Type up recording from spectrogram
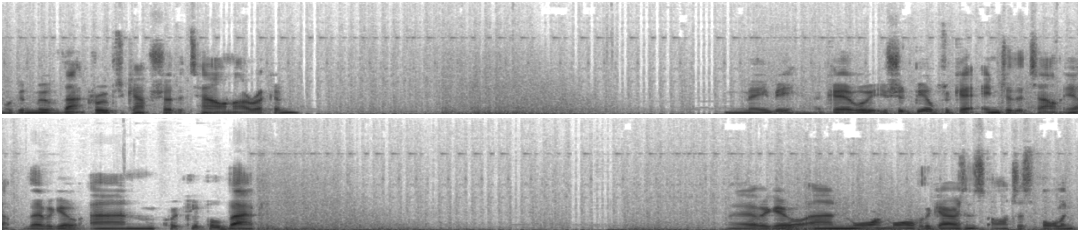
We can move that group to capture the town, I reckon. Maybe? Okay, we should be able to get into the town. Yep, there we go. And quickly pull back. There we go, and more and more of the garrisons are just falling.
